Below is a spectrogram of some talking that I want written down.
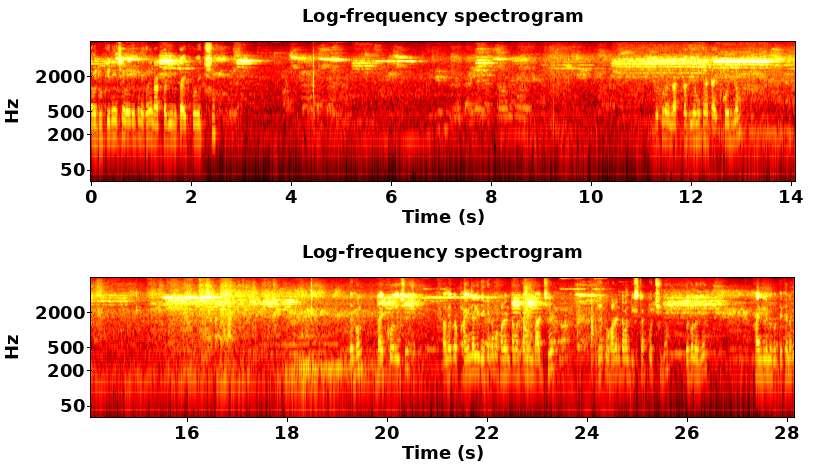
আমি ঢুকিয়ে নিয়েছি, এবার দেখুন, এখানে নাটটা দিয়ে আমি টাইট করে দিচ্ছি। দেখুন, এই নাটটা দিয়ে আমি এখানে টাইট করে দিলাম। দেখুন টাইট করে দিয়েছি আমি একবার ফাইনালি দেখে নেব হরেনটা আমার কেমন বাজছে। যেহেতু হরেনটা আমার ডিস্টার্ব করছিল। দেখুন এই যে ফাইনালি আমি একবার দেখে নেব।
